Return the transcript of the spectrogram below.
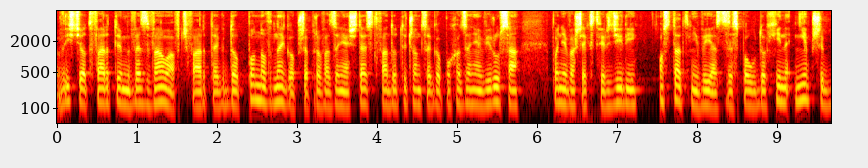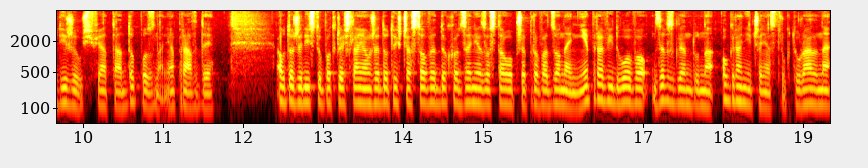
w liście otwartym wezwała w czwartek do ponownego przeprowadzenia śledztwa dotyczącego pochodzenia wirusa, ponieważ, jak stwierdzili, ostatni wyjazd zespołu do Chin nie przybliżył świata do poznania prawdy. Autorzy listu podkreślają, że dotychczasowe dochodzenie zostało przeprowadzone nieprawidłowo ze względu na ograniczenia strukturalne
